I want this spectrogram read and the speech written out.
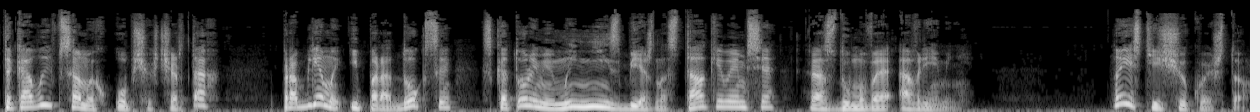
Таковы в самых общих чертах – проблемы и парадоксы, с которыми мы неизбежно сталкиваемся, раздумывая о времени. Но есть еще кое-что.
